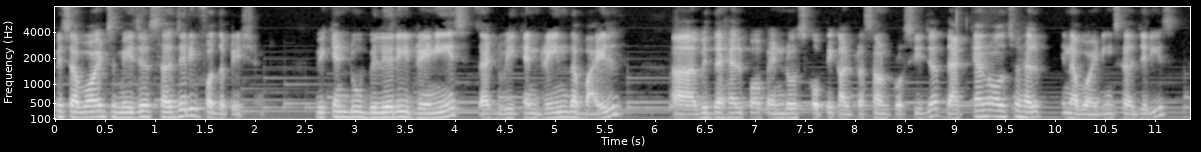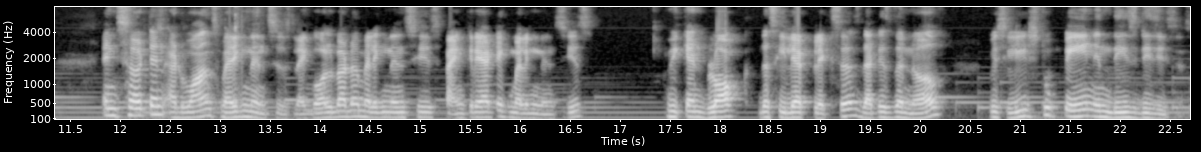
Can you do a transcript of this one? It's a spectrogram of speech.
which avoids major surgery for the patient. We can do biliary drainage that we can drain the bile uh, with the help of endoscopic ultrasound procedure that can also help in avoiding surgeries. And certain advanced malignancies like gallbladder malignancies, pancreatic malignancies, we can block the celiac plexus that is the nerve which leads to pain in these diseases.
